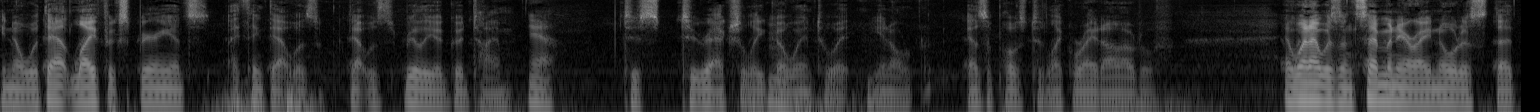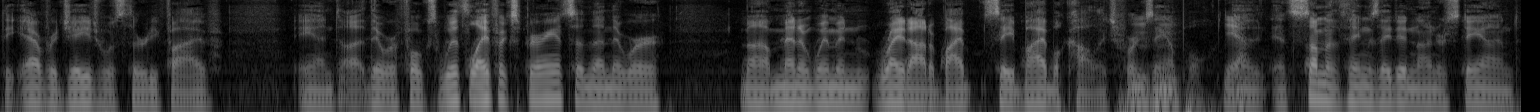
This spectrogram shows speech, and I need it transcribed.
you know, with that life experience, I think that was that was really a good time Yeah. To to actually go Mm. into it. You know, as opposed to like right out of. And when I was in seminary, I noticed that the average age was 35, and uh, there were folks with life experience, and then there were uh, men and women right out of Bi- say Bible college, for Mhm. example. Yeah. And, and some of the things they didn't understand.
